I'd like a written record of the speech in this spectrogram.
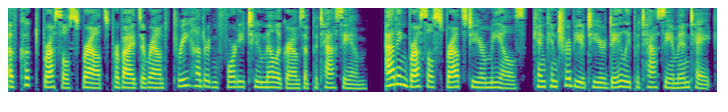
of cooked Brussels sprouts provides around 342 milligrams of potassium. Adding Brussels sprouts to your meals can contribute to your daily potassium intake,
